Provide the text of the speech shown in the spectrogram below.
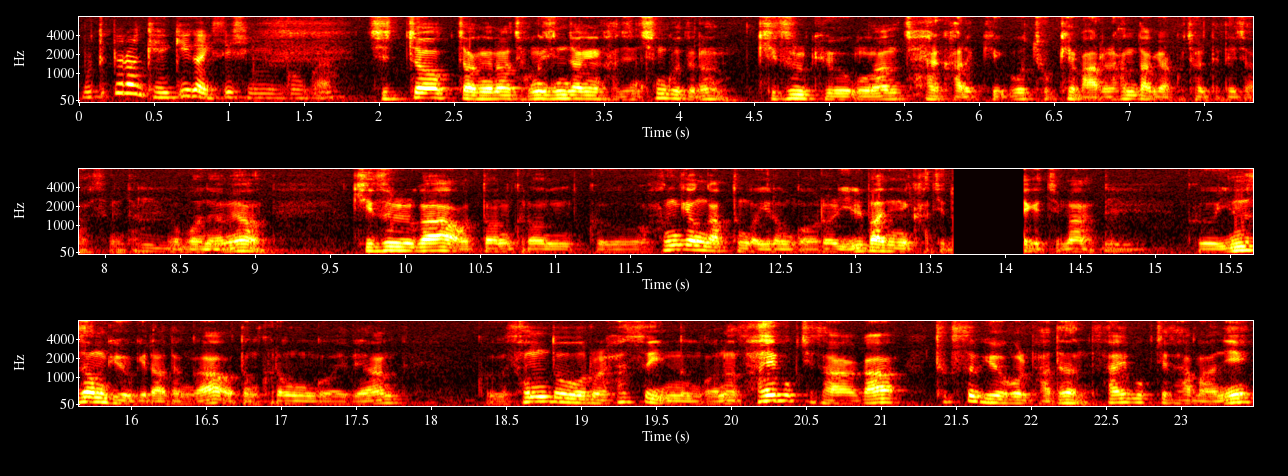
뭐 특별한 계기가 있으신 건가요? 지적 장애나 정신 장애 가진 친구들은 기술 교육만 잘 가르치고 좋게 말을 한다고 해서 절대 되지 않습니다. 음. 뭐냐면 기술과 어떤 그런 그 환경 같은 거 이런 거를 일반인이 같이 되겠지만 음. 그 인성 교육이라든가 어떤 그런 거에 대한 그 선도를 할 수 있는 거는 사회복지사가 특수 교육을 받은 사회복지사만이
